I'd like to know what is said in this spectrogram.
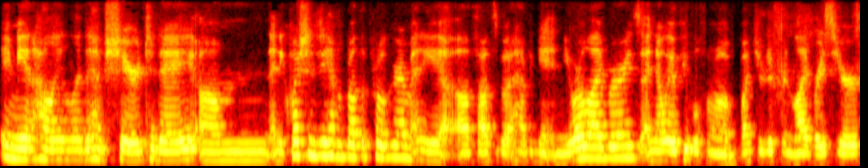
Amy and Holly and Linda have shared today? Um, Any questions you have about the program? Any uh, thoughts about having it in your libraries? I know we have people from a bunch of different libraries here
